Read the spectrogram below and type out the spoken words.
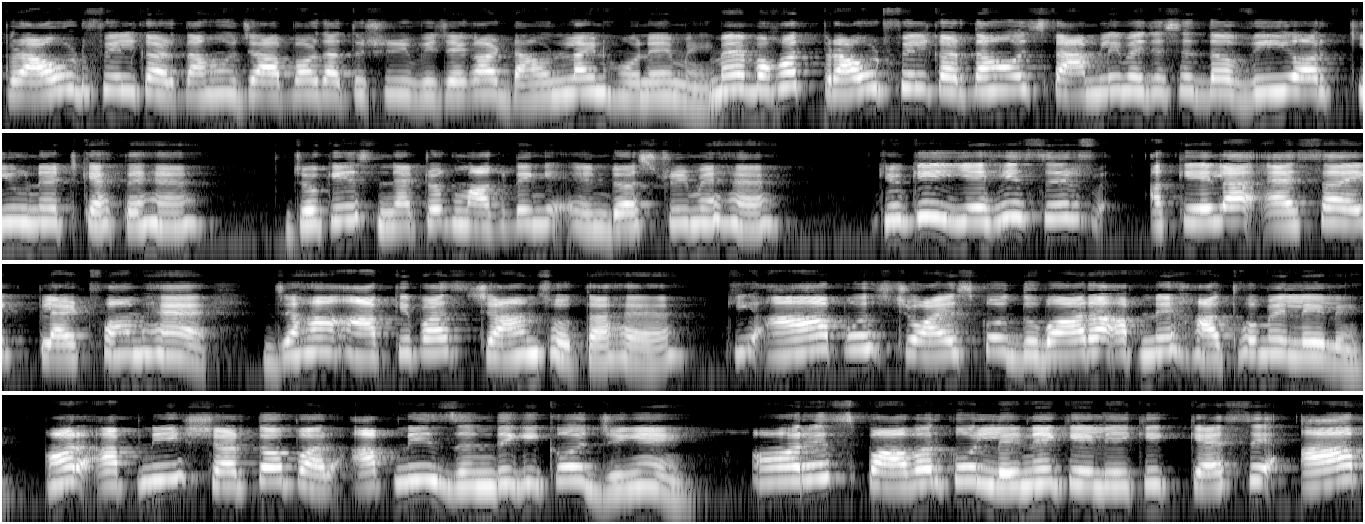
प्राउड फील करता हूँ जाप और दातुश्री विजय का डाउनलाइन होने में? मैं बहुत प्राउड फील करता हूँ इस फैमिली में जैसे द वी और क्यू नेट कहते हैं, जो कि इस नेटवर्क मार्केटिंग इंडस्ट्री में है। क्योंकि यही सिर्फ़ अकेला ऐसा एक प्लेटफॉर्म है, जहाँ आपके पास चांस होता है कि आप उस चॉइस को दोबारा अपने हाथों में ले लें और अपनी शर्तों पर अपनी ज़िंदगी को जिएँ। और इस पावर को लेने के लिए कि कैसे आप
